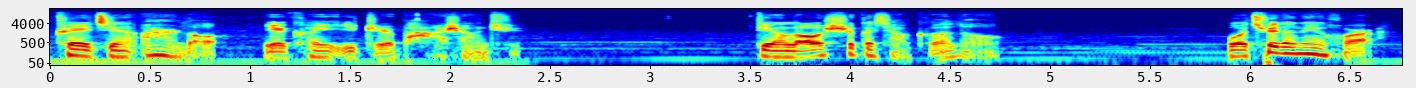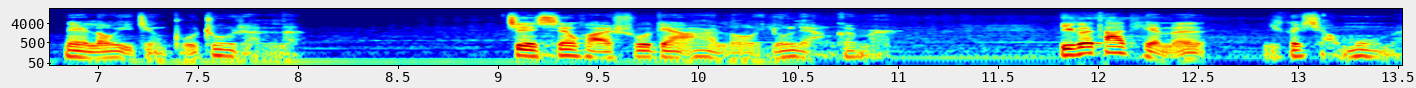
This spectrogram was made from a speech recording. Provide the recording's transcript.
可以进二楼，也可以一直爬上去。顶楼是个小阁楼。我去的那会儿，那楼已经不住人了。进新华书店二楼有两个门，一个大铁门，一个小木门。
